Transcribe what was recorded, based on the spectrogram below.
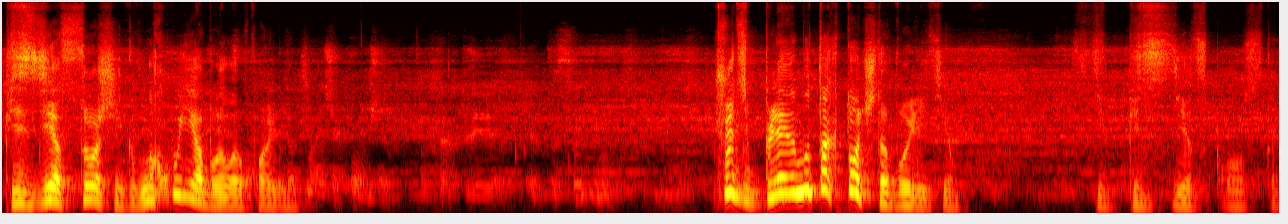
Пиздец, Сошников, нахуя было? Что тебе, блядь, мы так точно вылетим. Пиздец просто.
